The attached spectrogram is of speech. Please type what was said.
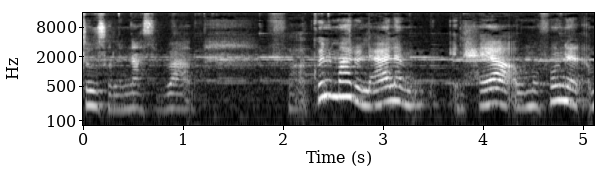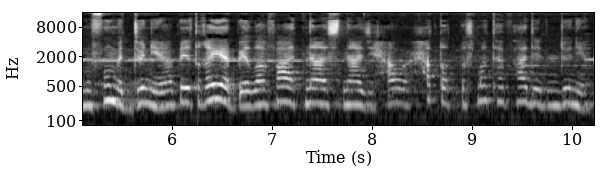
توصل الناس ببعض فكل ما العالم الحياة أو مفهوم مفهوم الدنيا بيتغير بإضافات ناس ناجحة وحطت بصمتها في هذه الدنيا.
